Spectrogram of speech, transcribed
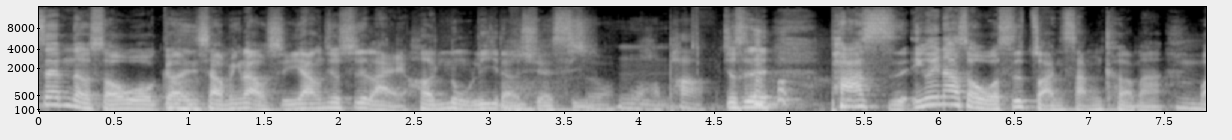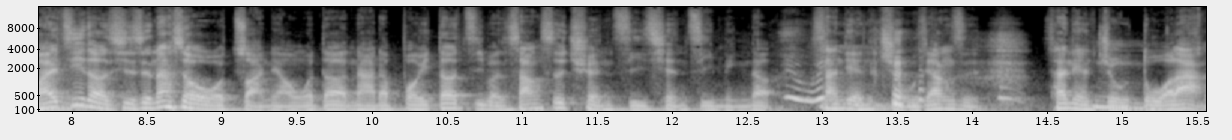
sem 的时候，我跟小明老师一样，就是来很努力的学习。我好怕。就是怕死，因为那时候我是转商科嘛，我还记得，其实那时候我转了我的拿的 boy 的基本上是全级前几名的，三点九这样子，三点九多啦，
